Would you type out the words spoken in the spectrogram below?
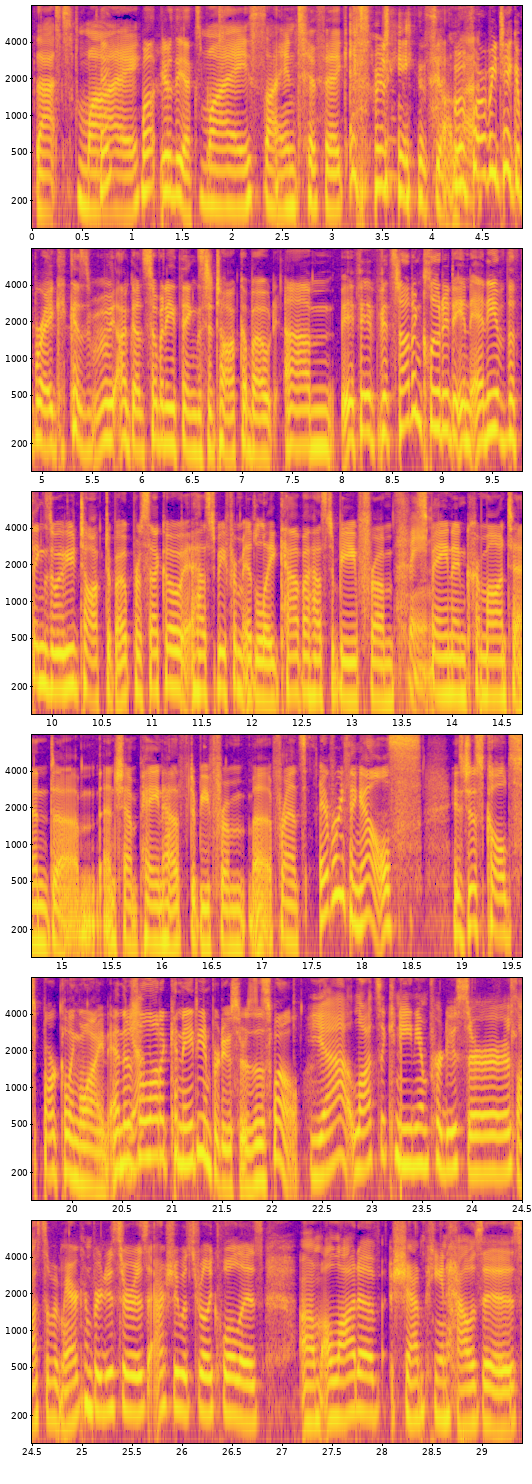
That's my Okay, well, you're the expert. my scientific expertise on that. Before we take a break, because I've got so many things to talk about, um, if, if it's not included in any of the things that we've talked about, Prosecco it has to be from Italy, Cava has to be from Spain, and Cremant and, um, and Champagne have to be from uh, France. Everything else is just called sparkling wine. And there's Yeah. a lot of Canadian producers as well. Yeah, lots of Canadian producers, lots of American producers. Actually, what's really cool is um, a lot of champagne houses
